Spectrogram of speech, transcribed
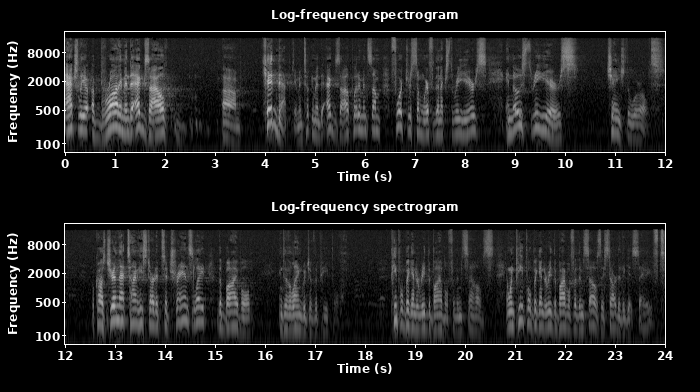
actually uh, brought him into exile, um, kidnapped him and took him into exile, put him in some fortress somewhere for the next three years. And those three years changed the world. Because during that time, he started to translate the Bible into the language of the people. People began to read the Bible for themselves. And when people began to read the Bible for themselves, they started to get saved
